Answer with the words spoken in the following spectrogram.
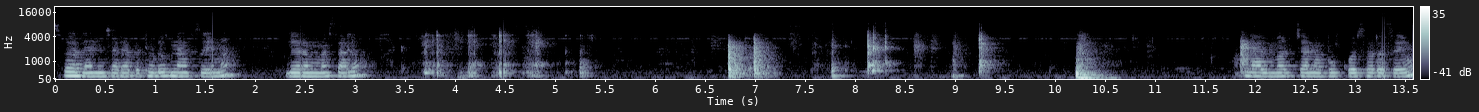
સ્વાદ અનુસાર આપણે થોડુંક નાખશું એમાં ગરમ મસાલો. લાલ મરચાંનો ભૂકો સરસ એવો.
